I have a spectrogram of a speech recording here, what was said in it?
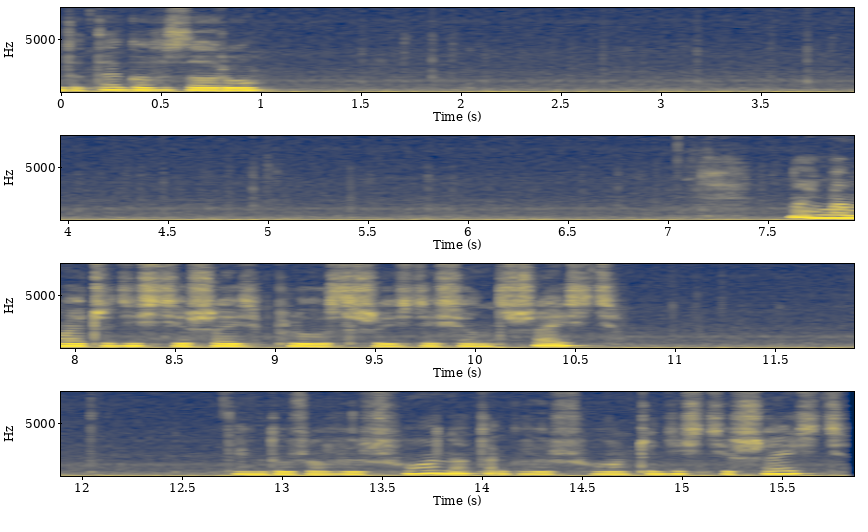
do tego wzoru No i mamy 36 plus 66. Tak dużo wyszło? No tak wyszło. 36.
